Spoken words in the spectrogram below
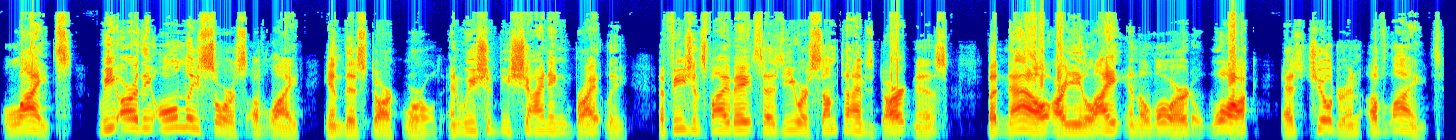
lights. We are the only source of light in this dark world, and we should be shining brightly. Ephesians 5 8 says, Ye were sometimes darkness, but now are ye light in the Lord. Walk as children of light.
